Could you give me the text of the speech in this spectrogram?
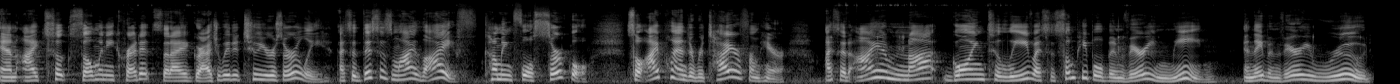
and I took so many credits that I graduated two years early. I said, This is my life coming full circle. So I plan to retire from here. I said, I am not going to leave. I said, Some people have been very mean and they've been very rude.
